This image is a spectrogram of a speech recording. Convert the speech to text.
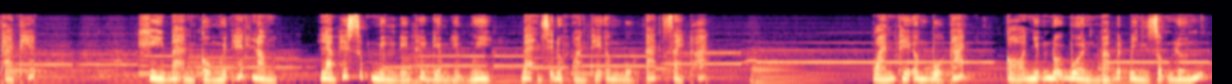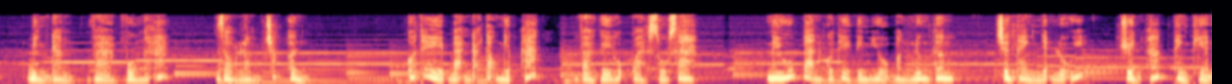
tha thiết. Khi bạn cầu nguyện hết lòng, làm hết sức mình đến thời điểm hiểm nguy, bạn sẽ được Quán Thế Âm Bồ Tát giải thoát. Quán Thế Âm Bồ Tát có những nỗi buồn và bất bình rộng lớn, bình đẳng và vô ngã, giàu lòng chắc ẩn. Có thể bạn đã tạo nghiệp ác và gây hậu quả xấu xa. Nếu bạn có thể tìm hiểu bằng lương tâm, chân thành nhận lỗi, chuyển ác thành thiện,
